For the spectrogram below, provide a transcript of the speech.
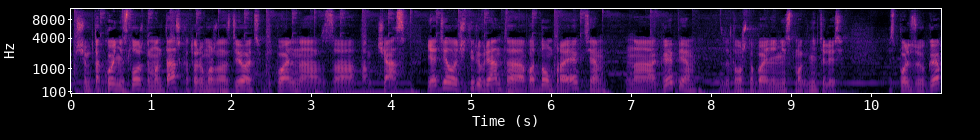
В общем, такой несложный монтаж, который можно сделать буквально за там, час. Я делаю 4 варианта в одном проекте на гэпе для того, чтобы они не смагнитились, использую гэп.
